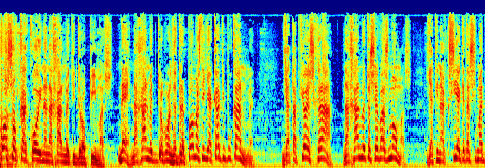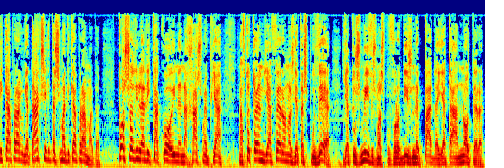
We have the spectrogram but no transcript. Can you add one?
Πόσο κακό είναι να χάνουμε την τροπή μας. Ναι, να χάνουμε την τροπή μας. Να τρεπόμαστε για κάτι που κάνουμε. Για τα πιο εσχρά να χάνουμε το σεβασμό μας. Για την αξία και τα σημαντικά πράγματα. Για τα άξια και τα σημαντικά πράγματα. Πόσο δηλαδή κακό είναι να χάσουμε πια αυτό το ενδιαφέρον μας για τα σπουδαία, για τους μύθους μας που φροντίζουν πάντα, για τα ανώτερα,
